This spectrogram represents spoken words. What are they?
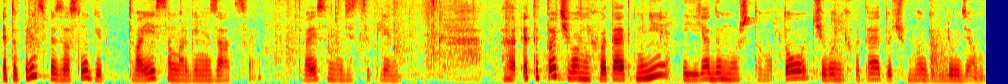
это, в принципе, заслуги твоей самоорганизации, твоей самодисциплины. Э, Это то, чего не хватает мне, и я думаю, что то, чего не хватает очень многим людям.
